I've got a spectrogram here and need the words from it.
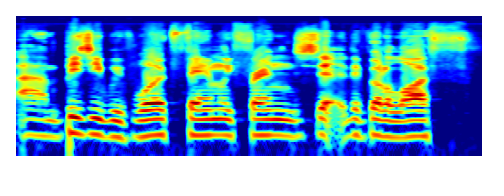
um, busy with work, family, friends. They've got a life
